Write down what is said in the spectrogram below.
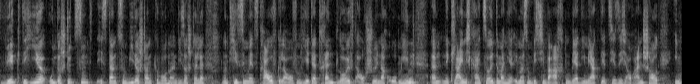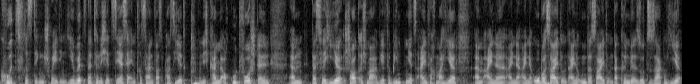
wirkte hier unterstützend, ist dann zum Widerstand Widerstand geworden an dieser Stelle. Und hier sind wir jetzt drauf gelaufen. Hier der Trend läuft auch schön nach oben hin. Ähm, eine Kleinigkeit sollte man hier immer so ein bisschen beachten, wer die Märkte jetzt hier sich auch anschaut. Im kurzfristigen Trading, hier wird es natürlich jetzt sehr, sehr interessant, was passiert. Und ich kann mir auch gut vorstellen, ähm, dass wir hier, schaut euch mal, wir verbinden jetzt einfach mal hier ähm, eine, eine, eine Oberseite und eine Unterseite und da können wir sozusagen hier,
